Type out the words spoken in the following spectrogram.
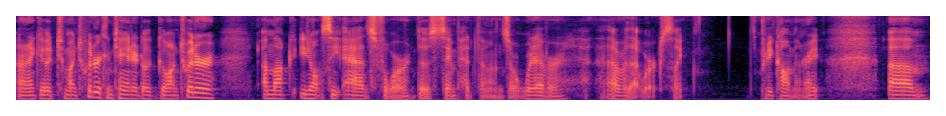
and I go to my Twitter container to go on Twitter, I'm not you don't see ads for those same headphones or whatever, however that works. Like it's pretty common, right? Um,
